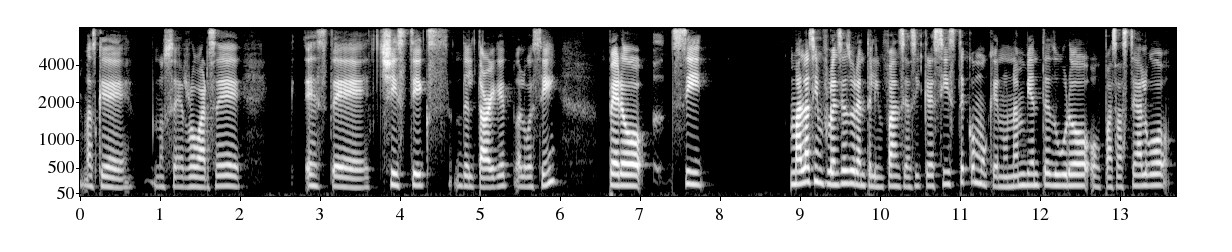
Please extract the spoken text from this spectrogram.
más que, no sé, robarse este cheese sticks del Target o algo así. Pero si malas influencias durante la infancia, si creciste como que en un ambiente duro o pasaste algo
